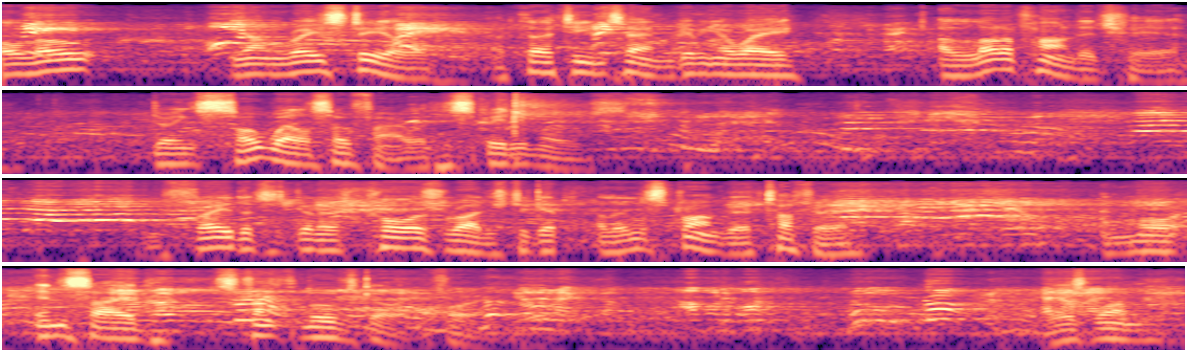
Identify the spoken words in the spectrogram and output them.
Although young Ray Steele at 13-10 giving away a lot of poundage here doing so well so far with his speedy moves. I'm afraid that it's going to cause Rudge to get a little stronger tougher and more inside strength moves going for him. There's one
